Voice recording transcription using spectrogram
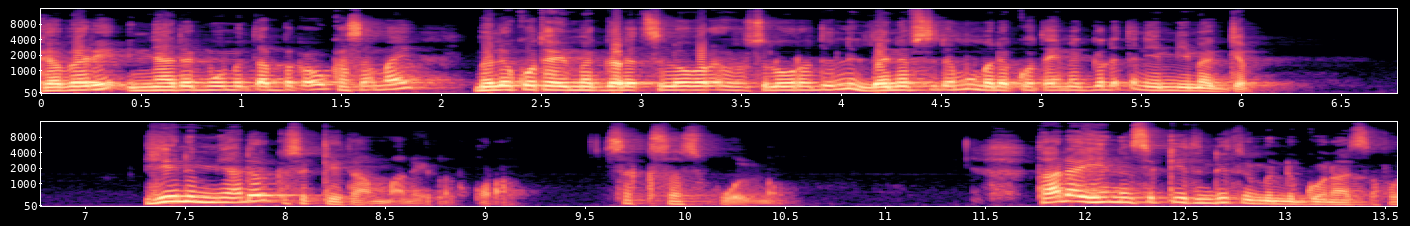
ገበሬ እኛ ደግሞ የምንጠብቀው ከሰማይ መለኮታዊ መገለጥ ስለወረድልን ለነፍስ ደግሞ መለኮታዊ መገለጥን የሚመግብ ይህን የሚያደርግ ስኬታማ ነው ይላል ቁርአን። successful ነው። ታዲያ ይህንን ስኬት እንዴት ነው የምንጎናጸፈው?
